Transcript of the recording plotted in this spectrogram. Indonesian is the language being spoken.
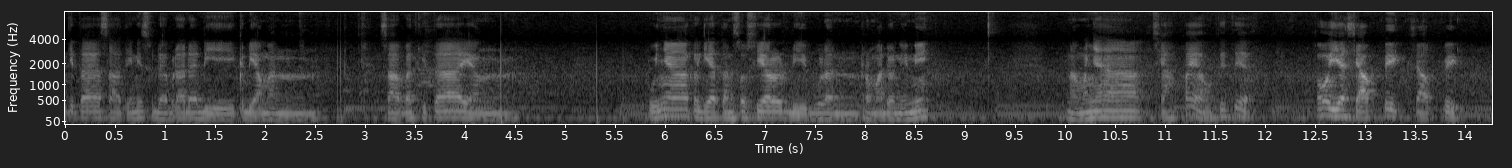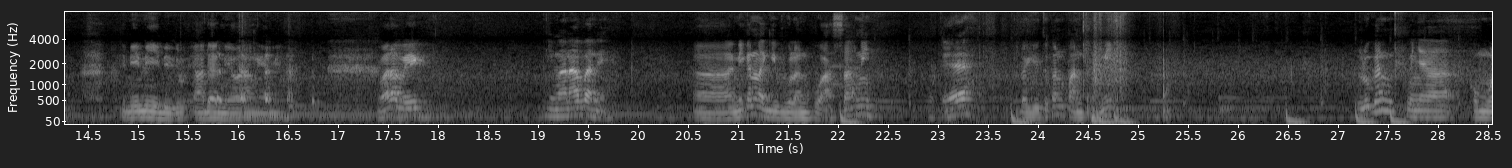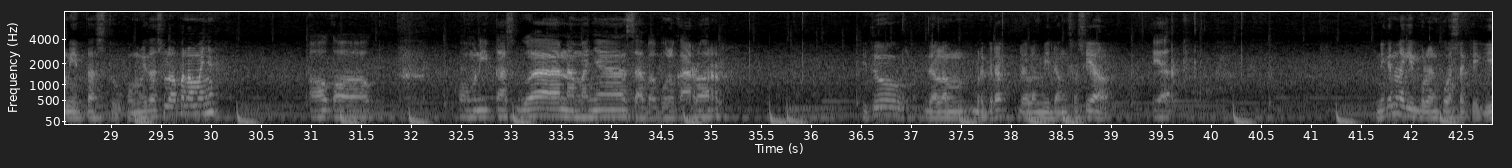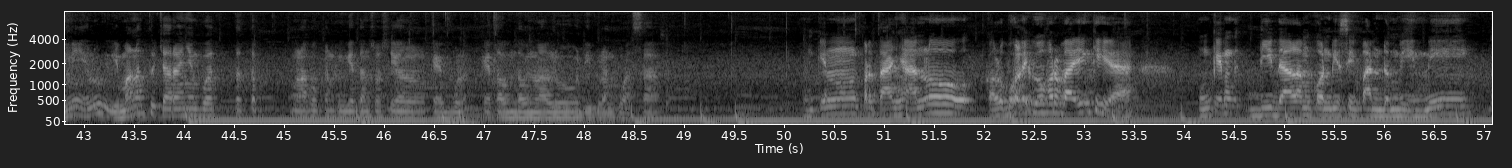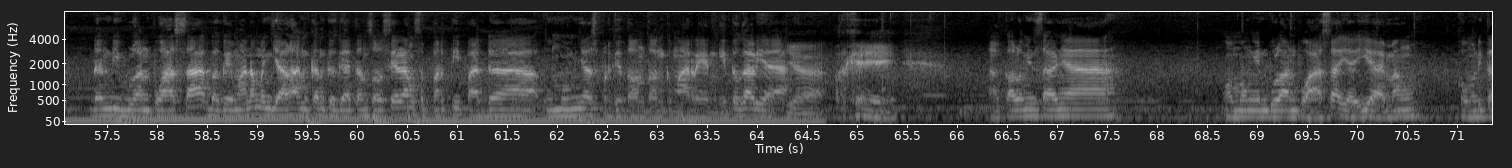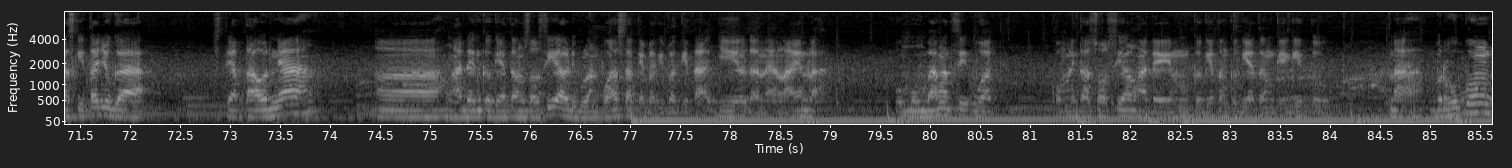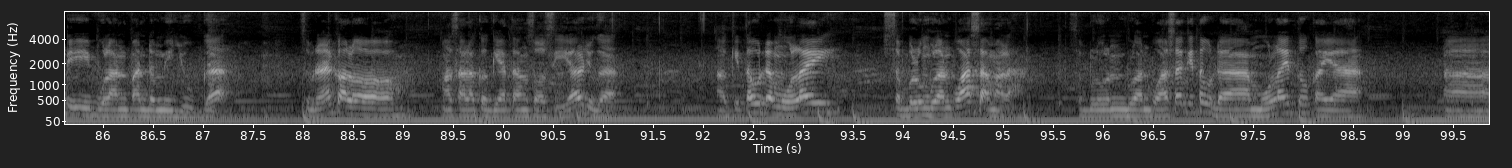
kita saat ini sudah berada di kediaman sahabat kita yang punya kegiatan sosial di bulan Ramadan ini. Namanya siapa ya waktu itu ya? Oh iya Syafik, Syafik. Ini nih ada nih orangnya nih. Gimana Fik? Gimana apa nih? Eh, ini kan lagi bulan puasa nih. Oke. Udah gitu kan pandemi. Lu kan punya komunitas tuh. Komunitas lu apa namanya? Oh, kok komunitas gua namanya Sababul Karor. Itu dalam bergerak dalam bidang sosial. Ya, Ini kan lagi bulan puasa kayak gini, lu gimana tuh caranya buat tetap melakukan kegiatan sosial kayak bul- kayak tahun-tahun lalu di bulan puasa? mungkin pertanyaan lo kalau boleh gue perbaiki ya. Mungkin di dalam kondisi pandemi ini dan di bulan puasa bagaimana menjalankan kegiatan sosial yang seperti pada umumnya seperti tahun-tahun kemarin gitu kali ya. Ya, Oke. Nah, kalau misalnya ngomongin bulan puasa ya iya emang komunitas kita juga setiap tahunnya eh, ngadain kegiatan sosial di bulan puasa kayak bagi-bagi takjil dan lain-lain lah. Umum banget sih buat komunitas sosial ngadain kegiatan-kegiatan kayak gitu. Nah, berhubung di bulan pandemi juga sebenarnya kalau masalah kegiatan sosial juga Nah, kita udah mulai sebelum bulan puasa malah. Sebelum bulan puasa kita udah mulai tuh kayak eh,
